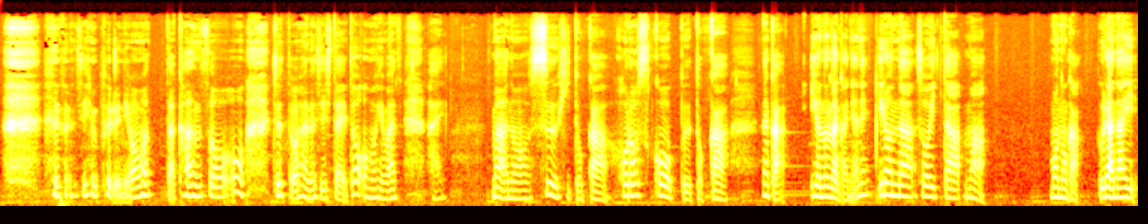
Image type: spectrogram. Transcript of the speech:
シンプルに思った感想をちょっとお話ししたいと思います。はい、まああの数秘とかホロスコープとかなんか世の中にはねいろんなそういったまあものが占い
